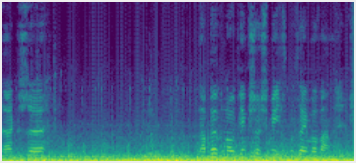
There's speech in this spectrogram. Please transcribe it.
Także na pewno większość miejsc pozajmowane już.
